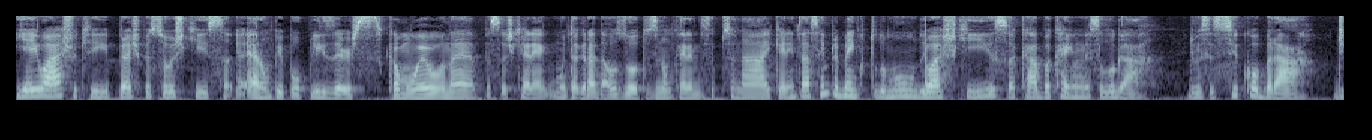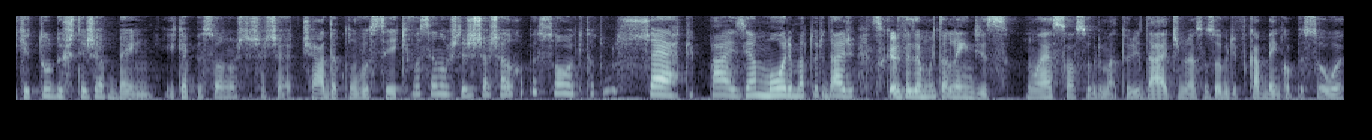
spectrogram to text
E aí eu acho que para as pessoas que eram people pleasers, como eu, né, pessoas que querem muito agradar os outros e não querem decepcionar e querem estar sempre bem com todo mundo, eu acho que isso acaba caindo nesse lugar de você se cobrar de que tudo esteja bem e que a pessoa não esteja chateada com você, que você não esteja chateada com a pessoa, que tá tudo certo, e paz, e amor, e maturidade. Só que ele fazer muito além disso. Não é só sobre maturidade, não é só sobre ficar bem com a pessoa.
